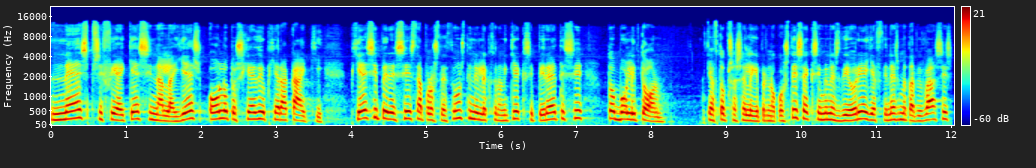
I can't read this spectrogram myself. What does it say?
Νέες ψηφιακές συναλλαγές. Όλο το σχέδιο Πιερακάκη. Ποιες υπηρεσίες θα προσθεθούν στην ηλεκτρονική εξυπηρέτηση των πολιτών. Και αυτό που σας έλεγε πριν ο Κωστής, έξι μήνες διορία για φθηνές μεταβιβάσεις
